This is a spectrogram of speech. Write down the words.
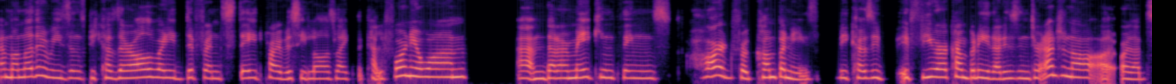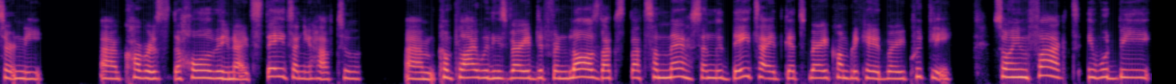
among other reasons, because there are already different state privacy laws, like the California one, um, that are making things hard for companies. Because if, if you're a company that is international or, or that certainly uh, covers the whole of the United States and you have to um, comply with these very different laws, that's that's a mess. And with data, it gets very complicated very quickly. So in fact, it would be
